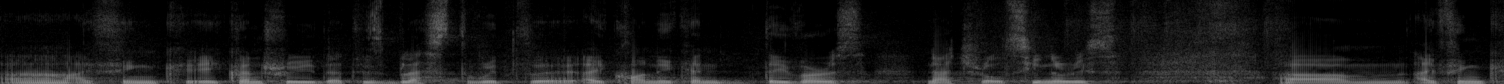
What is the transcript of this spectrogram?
Uh, I think a country that is blessed with uh, iconic and diverse natural sceneries. Um, I think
